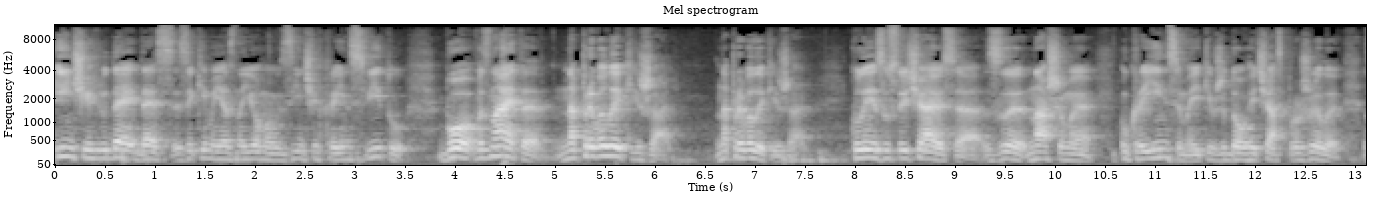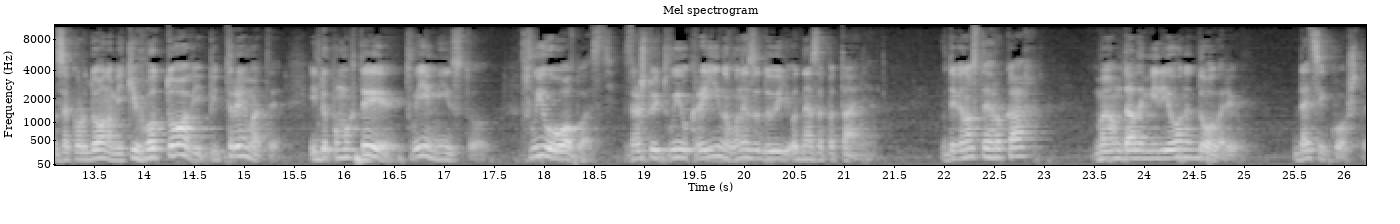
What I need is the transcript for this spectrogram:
інших людей, десь з якими я знайомив з інших країн світу. Бо ви знаєте, на превеликий жаль, на превеликий жаль. Коли я зустрічаюся з нашими українцями, які вже довгий час прожили за кордоном, які готові підтримати і допомогти твоє місто, твою область, зрештою твою країну, вони задають одне запитання. В 90-х роках ми вам дали мільйони доларів. Де ці кошти?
